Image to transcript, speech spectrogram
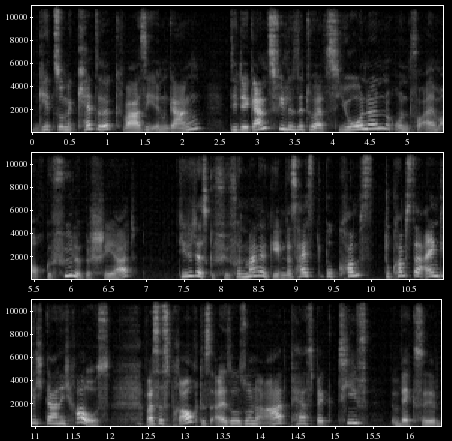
geht so eine Kette quasi in Gang, die dir ganz viele Situationen und vor allem auch Gefühle beschert, die dir das Gefühl von Mangel geben. Das heißt, du kommst, du kommst da eigentlich gar nicht raus. Was es braucht, ist also so eine Art Perspektivwechsel.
